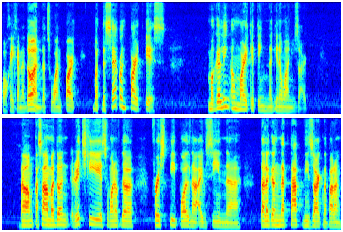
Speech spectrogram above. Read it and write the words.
okay ka na doon. That's one part. But the second part is, magaling ang marketing na ginawa ni Zark. Um, kasama doon, Richie is one of the first people na I've seen na talagang na-tap ni Zark na parang,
